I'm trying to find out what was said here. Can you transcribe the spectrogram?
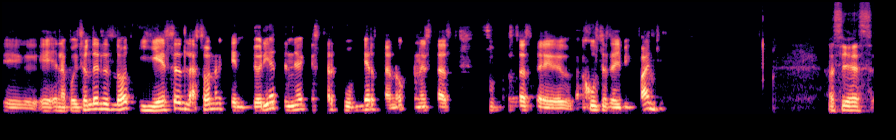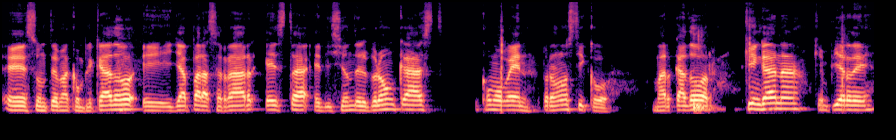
eh, en la posición del slot, y esa es la zona que en teoría tendría que estar cubierta, ¿no? Con estas supuestas eh, ajustes de Big Fangio. Así es, es un tema complicado. Y ya para cerrar esta edición del Broncast, ¿Cómo ven? Pronóstico, marcador. ¿Quién gana? ¿Quién pierde?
